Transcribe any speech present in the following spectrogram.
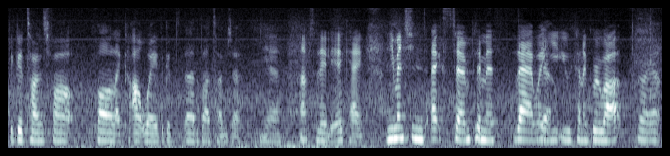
the good times far, far like outweigh the good, uh, the bad times. Yeah. Yeah, absolutely. Okay. And you mentioned Exeter and Plymouth there where Yeah. you, you kind of grew up. Right, yeah.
